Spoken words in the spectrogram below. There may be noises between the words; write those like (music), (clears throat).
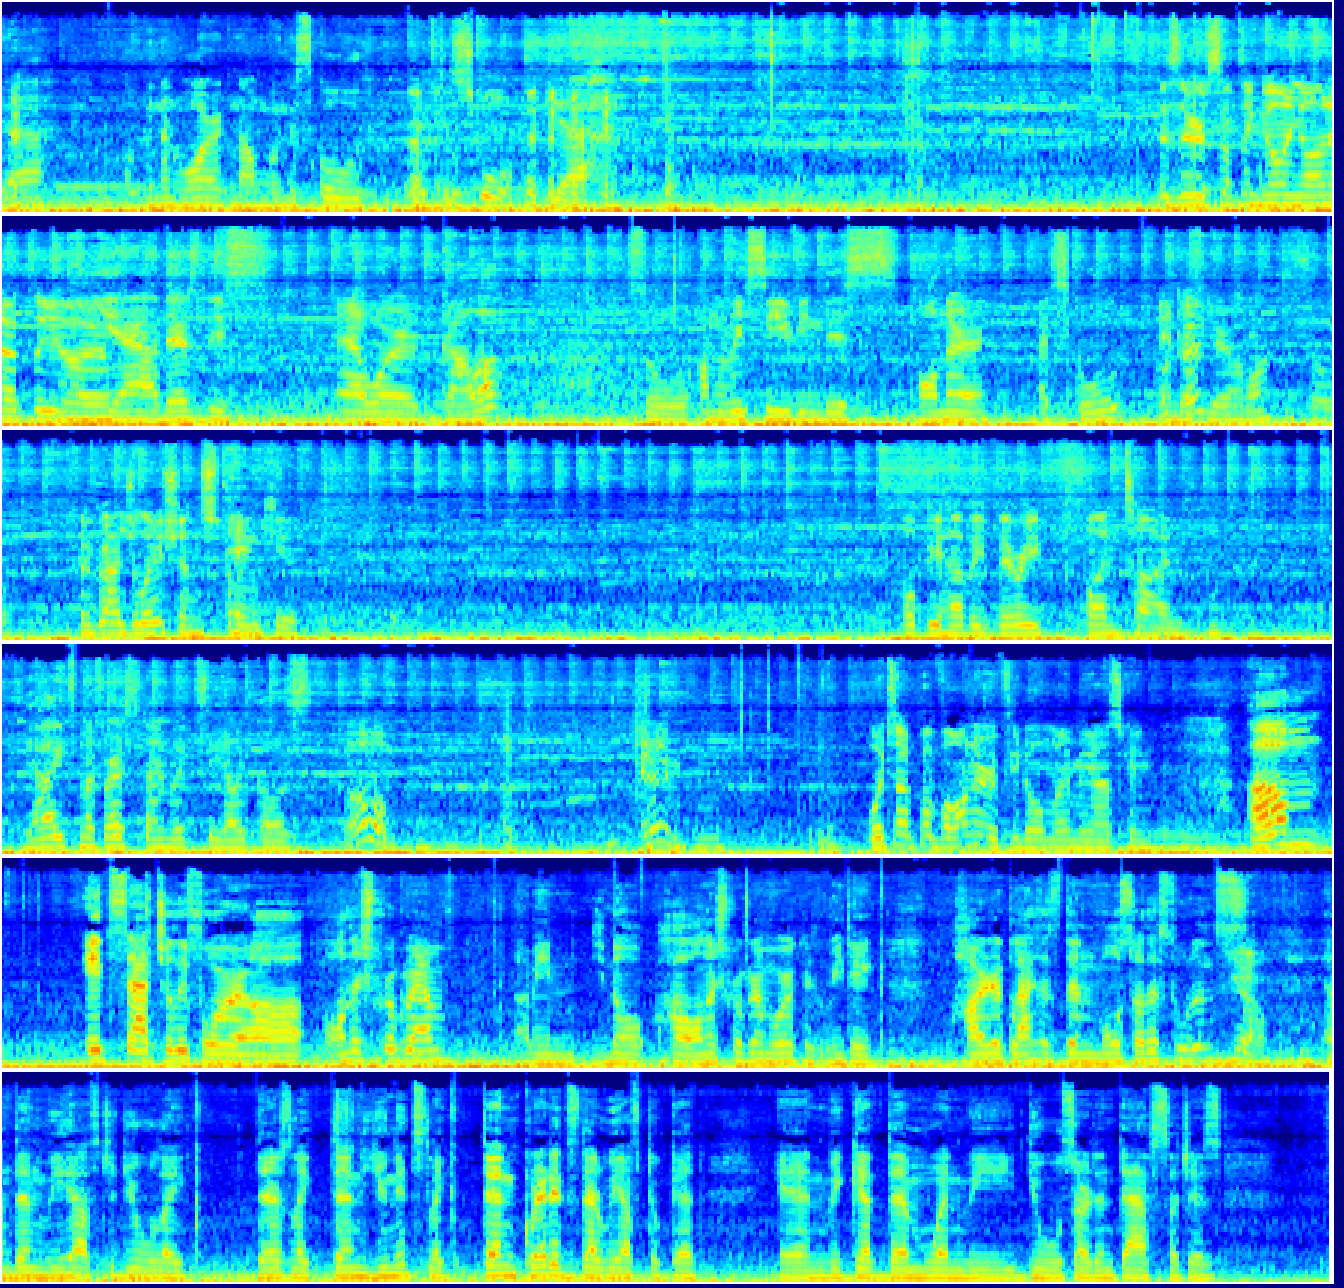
yeah. I've been at work, now I'm going to school. Like to- School. Yeah. (laughs) Is there something going on at the? Uh, Yeah, there's this award gala. So I'm receiving this honor at school, okay. end of year honor. So Congratulations. thank you. Hope you have a very fun time. Yeah, it's my first time. Let's see how it goes. Oh. Okay. What type of honor, if you don't mind me asking? Um, it's actually for uh, honors program. I mean, you know how honors program work. is We take harder classes than most other students. Yeah. and then we have to do like there's like 10 units like 10 credits that we have to get and we get them when we do certain tasks such as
